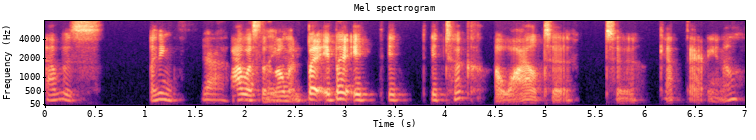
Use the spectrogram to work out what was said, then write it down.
that was. I think yeah. that was the moment, but it, but it it it took a while to to get there, you know.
